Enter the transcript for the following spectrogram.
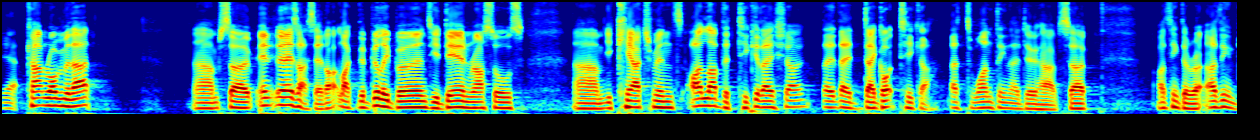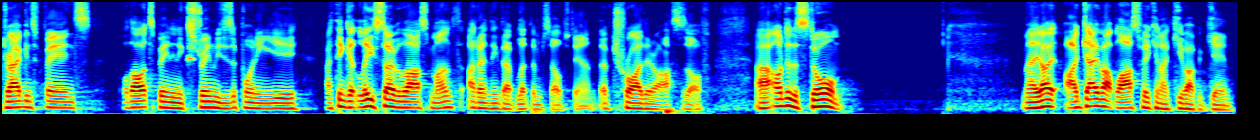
Yeah. Can't rob him of that. Um, so, and as I said, I, like the Billy Burns, your Dan Russells, um, your Couchmans. I love the ticker they show. They, they they got ticker. That's one thing they do have. So, I think the I think Dragons fans, although it's been an extremely disappointing year, I think at least over the last month, I don't think they've let themselves down. They've tried their asses off. Uh, onto the Storm, mate. I, I gave up last week and I give up again.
